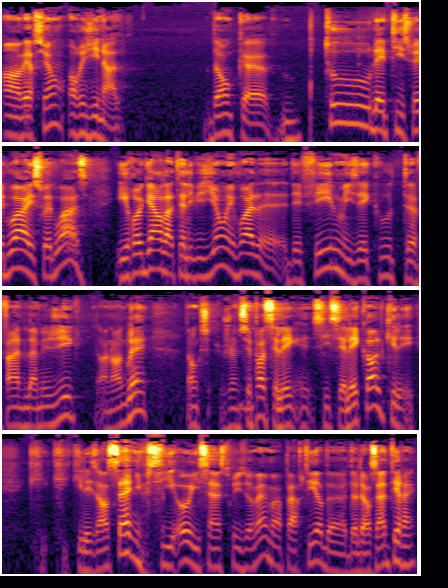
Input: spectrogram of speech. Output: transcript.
en version originale. Donc, tous les petits Suédois et Suédoises, ils regardent la télévision, ils voient des films, ils écoutent enfin, de la musique en anglais. Donc, je ne sais pas si c'est l'école qui les, qui, les enseigne ou si eux, ils s'instruisent eux-mêmes à partir de, leurs intérêts.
